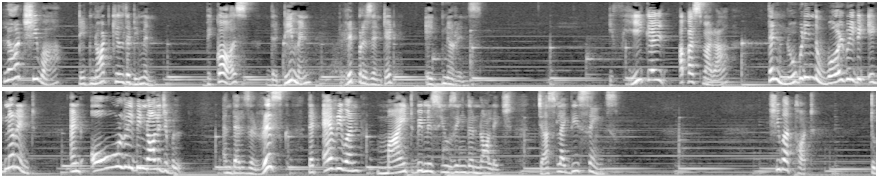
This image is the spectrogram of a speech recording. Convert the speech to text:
Lord Shiva did not kill the demon because the demon represented ignorance. If he killed Apasmara, then nobody in the world will be ignorant and all will be knowledgeable and there is a risk that everyone might be misusing the knowledge, just like these saints. Shiva thought to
